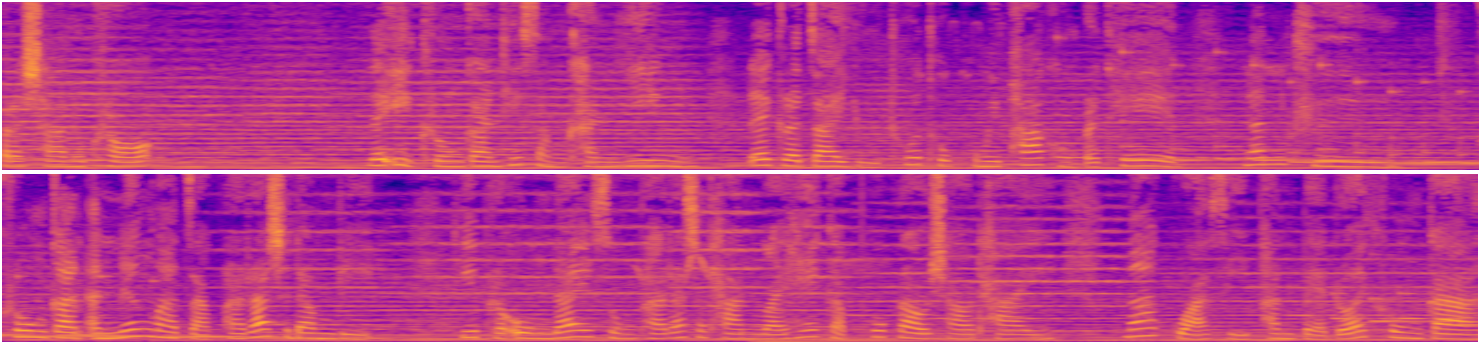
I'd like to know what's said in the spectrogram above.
ประชานุเคราะห์ และอีกโครงการที่สำคัญยิ่ง ได้กระจายอยู่ทั่วทุกภูมิภาคของประเทศ นั่นคือ โครงการอันเนื่องมาจากพระราชดำริ ที่พระองค์ได้ทรงพระราชทานไว้ให้กับพวกเราชาวไทย มากกว่า 4,800 โครงการ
